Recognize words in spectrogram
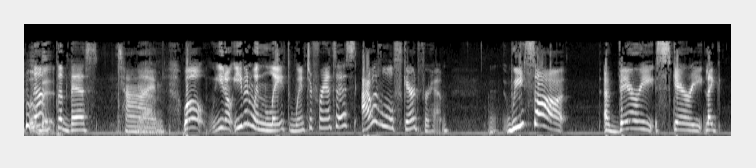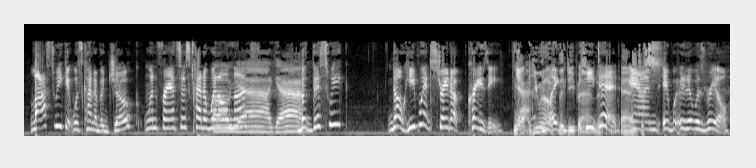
little not bit. the best time. Well, you know, even when Leith went to Francis, I was a little scared for him. We saw a very scary, like last week it was kind of a joke when Francis kind of went oh all nuts. yeah yeah But this week, no, he went straight up crazy. yeah, he went like off the deep end. he did, and, just- it and it was real.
